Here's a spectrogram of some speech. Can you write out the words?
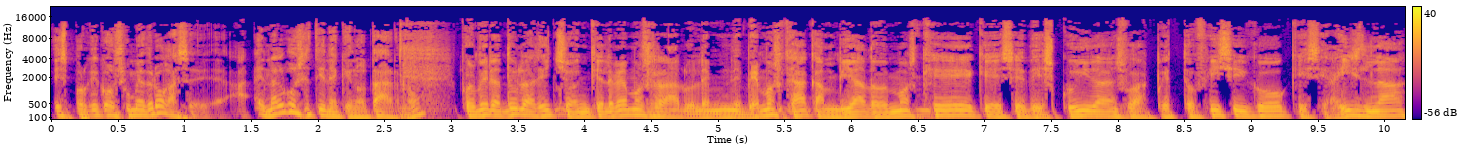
es porque consume drogas? Eh, En algo se tiene que notar, ¿no? Pues mira, tú lo has dicho, en que le vemos raro, le vemos que ha cambiado, vemos que, que se descuida en su aspecto físico, que se aísla,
